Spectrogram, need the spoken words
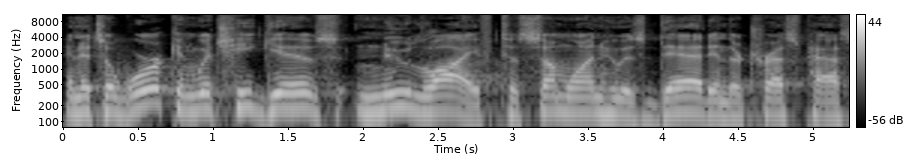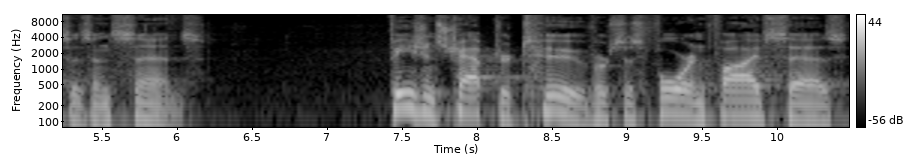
And it's a work in which he gives new life to someone who is dead in their trespasses and sins. Ephesians chapter 2, verses 4 and 5 says,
